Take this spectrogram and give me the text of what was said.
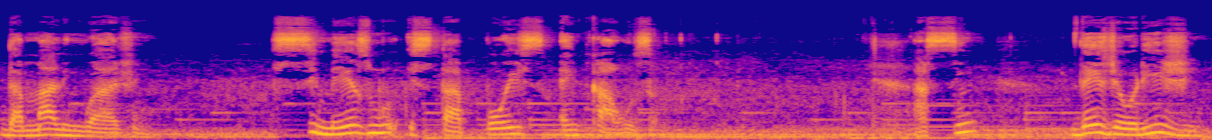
da má linguagem. Si mesmo está, pois, em causa. Assim, desde a origem,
